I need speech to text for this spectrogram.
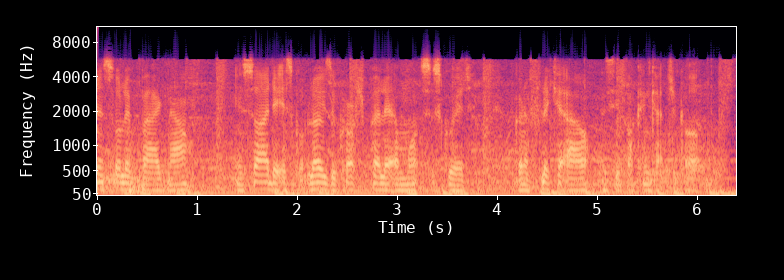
I've put my rig in a solid bag now. Inside it, it's got loads of crushed pellet and monster squid. I'm going to flick it out and see if I can catch a carp.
